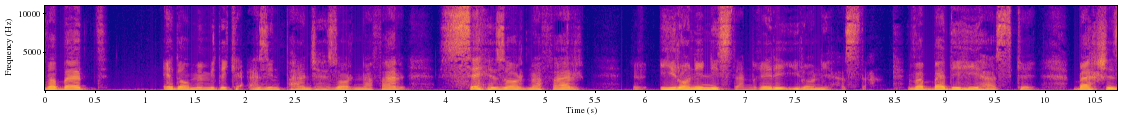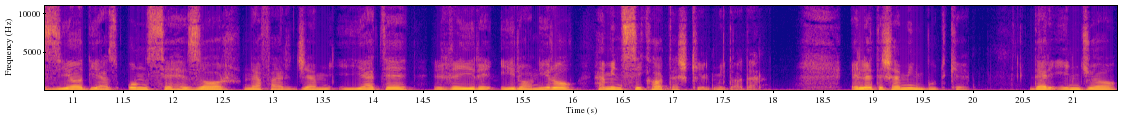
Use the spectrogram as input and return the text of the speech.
و بعد ادامه میده که از این پنج هزار نفر سه هزار نفر ایرانی نیستن غیر ایرانی هستن و بدیهی هست که بخش زیادی از اون سه هزار نفر جمعیت غیر ایرانی رو همین سیک ها تشکیل می‌دادن علتش همین بود که در اینجا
